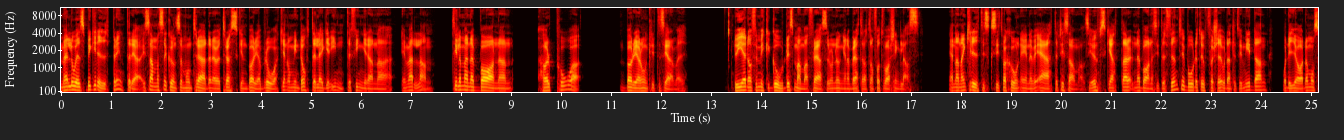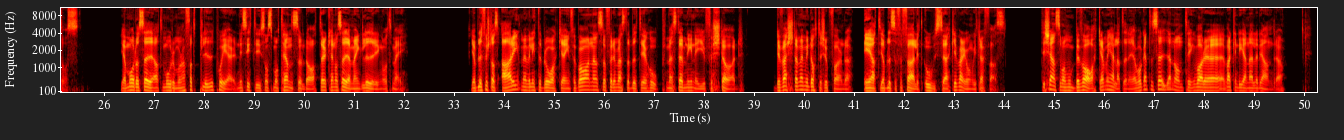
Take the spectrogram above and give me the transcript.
Men Louise begriper inte det. I samma sekund som hon träder över tröskeln börjar bråken och min dotter lägger inte fingrarna emellan. Till och med när barnen hör på börjar hon kritisera mig. Du ger dem för mycket godis mamma, fräser hon när ungarna berättar att de fått varsin glass. En annan kritisk situation är när vi äter tillsammans. Jag uppskattar när barnen sitter fint vid bordet och uppför sig ordentligt vid middagen och det gör de hos oss. Jag må då säga att mormor har fått pli på er. Ni sitter ju som små tennsoldater kan hon säga med en gliring åt mig. Jag blir förstås arg men vill inte bråka inför barnen så för det mesta biter jag ihop men stämningen är ju förstörd. Det värsta med min dotters uppförande är att jag blir så förfärligt osäker varje gång vi träffas. Det känns som om hon bevakar mig hela tiden. Jag vågar inte säga någonting, var det varken det ena eller det andra.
